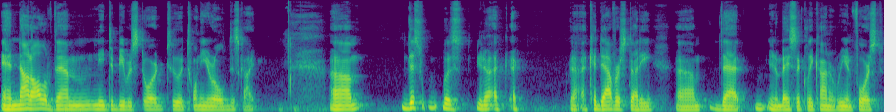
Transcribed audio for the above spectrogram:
and not all of them need to be restored to a 20-year-old disc height. Um, this was, you know, a, a, a cadaver study um, that, you know, basically kind of reinforced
